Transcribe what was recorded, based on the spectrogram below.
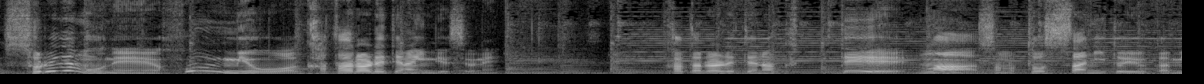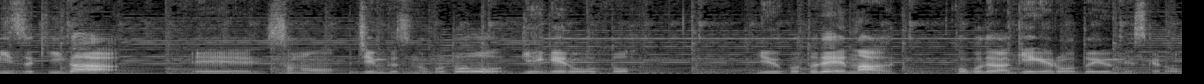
それでもね本名は語られてないんですよね。語られてなくてまあそのとっさにというか水木が、えー、その人物のことをゲゲロウということでまあここではゲゲロウと言うんですけど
